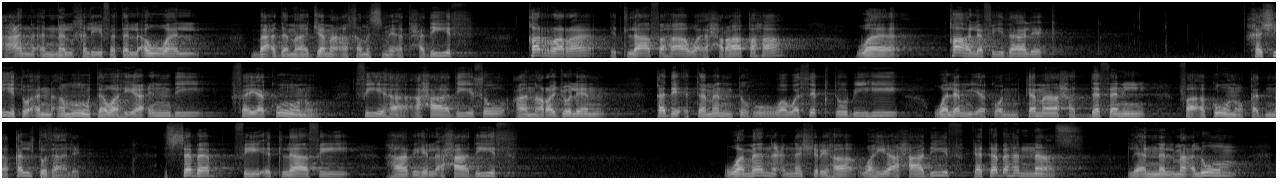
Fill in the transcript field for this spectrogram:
عن أن الخليفة الأول بعدما جمع خمسمائة حديث قرر إتلافها وإحراقها وقال في ذلك خشيت أن أموت وهي عندي فيكون فيها أحاديث عن رجل قد ائتمنته ووثقت به ولم يكن كما حدثني فأكون قد نقلت ذلك. السبب في إتلاف هذه الأحاديث ومنع نشرها وهي أحاديث كتبها الناس. لأن المعلوم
